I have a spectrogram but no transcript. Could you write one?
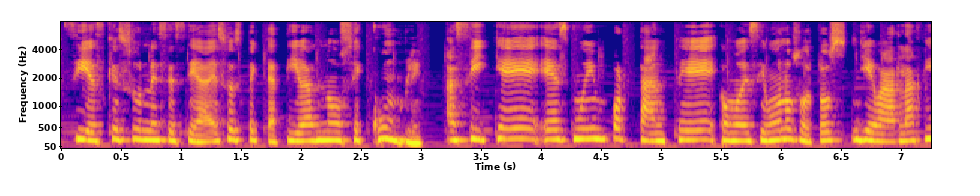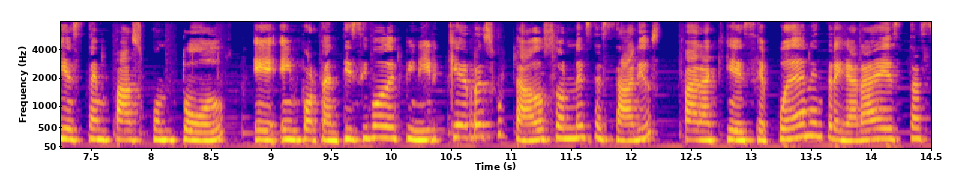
si es que sus necesidades o expectativas no se cumplen. Así que es muy importante, como decimos nosotros, llevar la fiesta en paz con todos eh, importantísimo definir qué resultados son necesarios para que se puedan entregar a estas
